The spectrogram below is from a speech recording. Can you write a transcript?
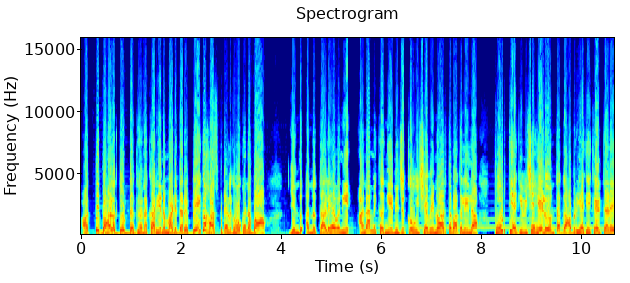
ಅತ್ತೆ ಬಹಳ ದೊಡ್ಡ ಘನ ಕಾರ್ಯನ ಮಾಡಿದ್ದಾರೆ. ಬೇಗ ಹಾಸ್ಪಿಟಲ್ಗೆ ಹೋಗೋಣ ಬಾ ಎಂದು ಅನ್ನುತ್ತಾಳೆ. ಅವನಿ ಅನಾಮಿಕಂಗೆ ನಿಜಕ್ಕೂ ವಿಷಯವೇನೂ ಅರ್ಥವಾಗಲಿಲ್ಲ. ಪೂರ್ತಿಯಾಗಿ ವಿಷಯ ಹೇಳು ಅಂತ ಗಾಬರಿಯಾಗಿ ಕೇಳ್ತಾಳೆ.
